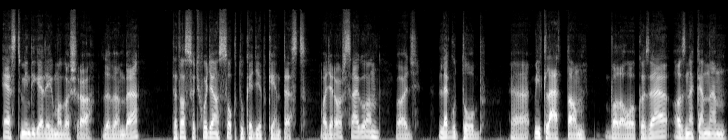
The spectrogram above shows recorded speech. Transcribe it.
ezt mindig elég magasra lövöm be. Tehát az, hogy hogyan szoktuk egyébként ezt Magyarországon, vagy legutóbb eh, mit láttam valahol közel, az nekem nem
